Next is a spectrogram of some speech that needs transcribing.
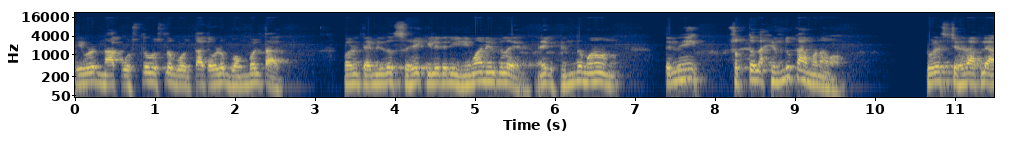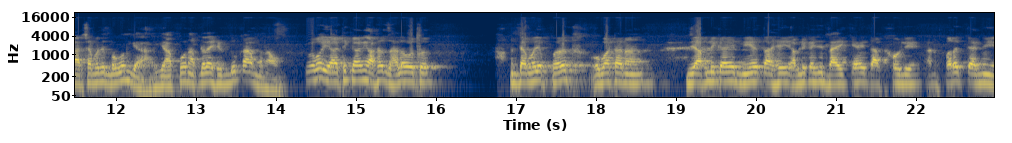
एवढं नाक उचलं उचलं बोलतात एवढं बोंबलतात. पण त्यांनी जर सही केली त्यांनी हिमान आहे एक हिंदू म्हणून त्यांनी स्वतःला हिंदू का म्हणावं? थोडेच चेहरा आपल्या आरशामध्ये बघून घ्या. की आपण आपल्याला हिंदू का म्हणावं? बाबा या ठिकाणी असं झालं होतं. त्यामध्ये परत ओबाटानं जी आपली काय नियत आहे आपली काही जी लायकी आहे दाखवली आणि परत त्यांनी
